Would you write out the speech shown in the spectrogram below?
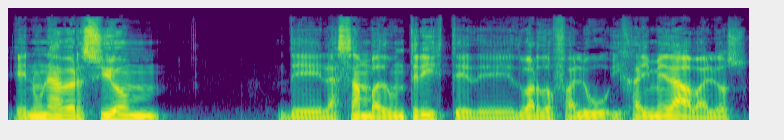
en una versión de La Zamba de un Triste de Eduardo Falú y Jaime Dávalos.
